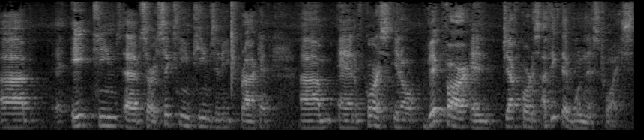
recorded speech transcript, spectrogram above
Uh, eight teams, uh, sorry, 16 teams in each bracket. Um, and of course, you know, Vic Farr and Jeff Cordes, I think they've won this twice.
